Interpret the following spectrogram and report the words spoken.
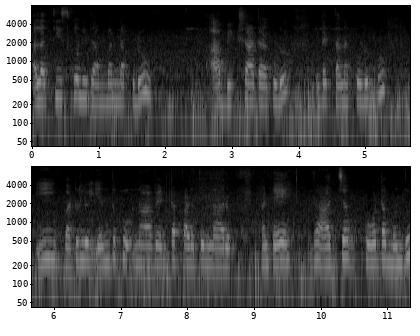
అలా తీసుకొని రమ్మన్నప్పుడు ఆ భిక్షాటకుడు అంటే తన కొడుకు ఈ భటులు ఎందుకు నా వెంట పడుతున్నారు? అంటే రాజ్య కోట ముందు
